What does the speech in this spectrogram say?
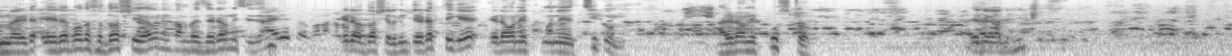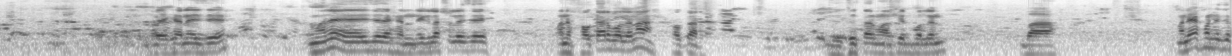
আমরা এটা এটা বলতেছে দশ রিয়াল কিন্তু আমরা যেটাও নিচ্ছি যে এটাও দশ রিয়াল কিন্তু এটার থেকে এটা অনেক মানে চিকন আর এটা অনেক পুষ্ট। এটা এখানে এই যে মানে এই যে দেখেন এগুলো আসলে যে মানে হকার বলে না? হকার। জুতার মার্কেট বলেন বা মানে এখন এই যে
